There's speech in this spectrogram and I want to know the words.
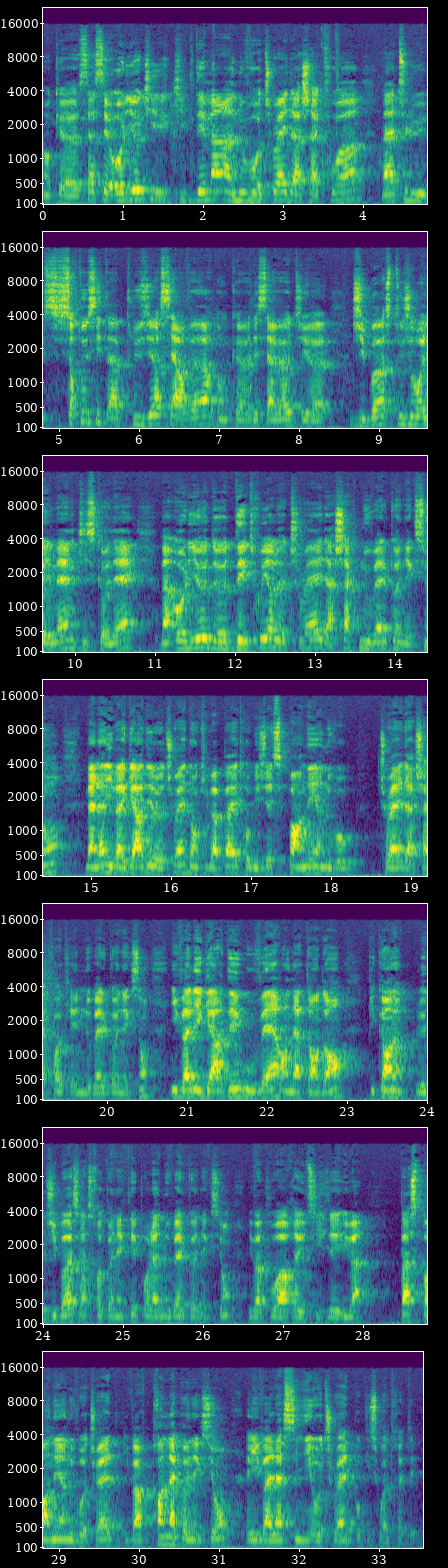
Donc euh, ça c'est au lieu qu'il démarre un nouveau thread à chaque fois, bah, tu lui, surtout si tu as plusieurs serveurs, donc euh, des serveurs du euh, GBoss, toujours les mêmes qui se connectent, bah, au lieu de détruire le thread à chaque nouvelle connexion, bah, là il va garder le thread, donc il va pas être obligé de spawner un nouveau thread à chaque fois qu'il y a une nouvelle connexion. Il va les garder ouverts en attendant. Puis quand le GBoss va se reconnecter pour la nouvelle connexion, il va pouvoir réutiliser, il va pas spawner un nouveau thread, il va prendre la connexion et il va l'assigner au thread pour qu'il soit traité.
